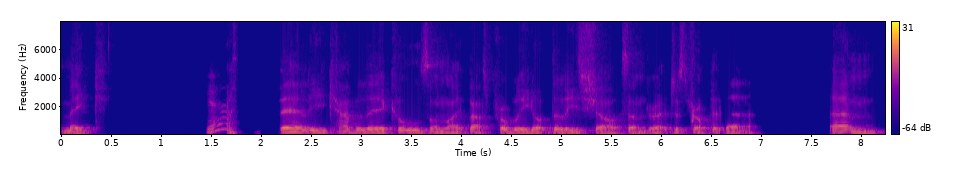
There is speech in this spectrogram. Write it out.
make Yeah. barely cavalier calls on like that's probably got the least sharks under it. Just drop it there. Um,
